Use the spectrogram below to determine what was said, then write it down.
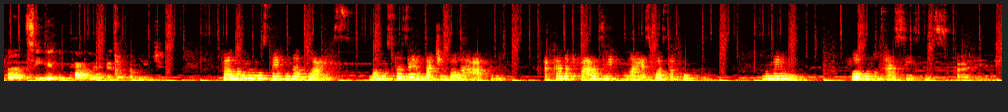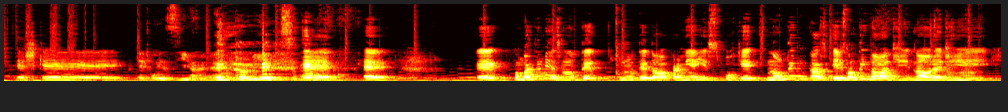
pra se reeducar, né? Exatamente. Falando nos tempos atuais, vamos fazer um bate-bola rápido. A cada fase, uma resposta curta. Número 1. Um, fogo nos racistas. Ah, gente, acho que é. É poesia. pra mim é isso. É, é. É combater mesmo, não ter, não ter dó. Pra mim é isso. Porque não tem, eles não têm dó de, na hora de,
